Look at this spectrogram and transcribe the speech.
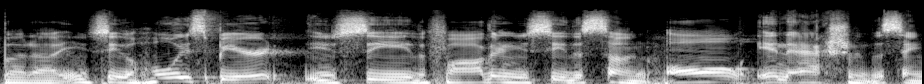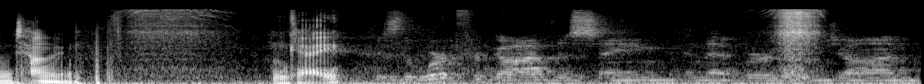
but uh, you see the Holy Spirit, you see the Father, and you see the Son, all in action at the same time. Okay. Is the word for God the same in that verse in John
